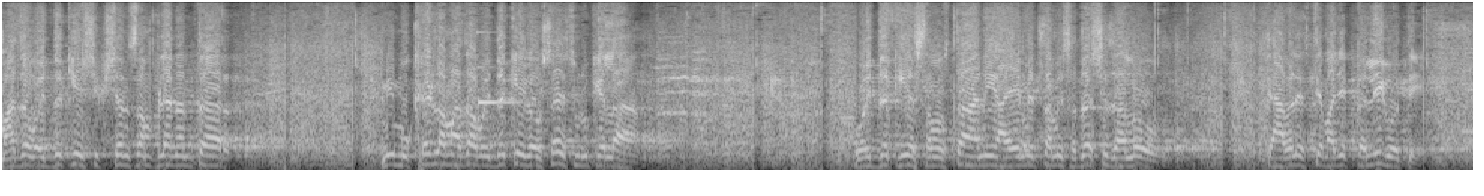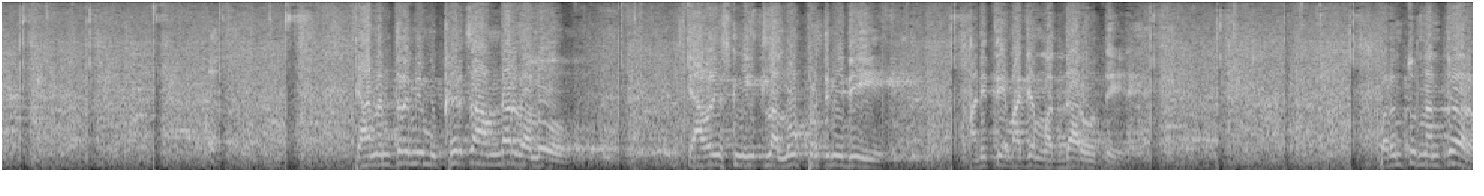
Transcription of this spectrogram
माझं वैद्यकीय शिक्षण संपल्यानंतर मी मुखेडला माझा वैद्यकीय व्यवसाय सुरू केला. वैद्यकीय संस्था आणि आय एम एचा मी सदस्य झालो. त्यावेळेस ते माझे कलिग होते. त्यानंतर मी मुखेडचा आमदार झालो. त्यावेळेस मी इथला लोकप्रतिनिधी आणि ते माझे मतदार होते. परंतु नंतर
